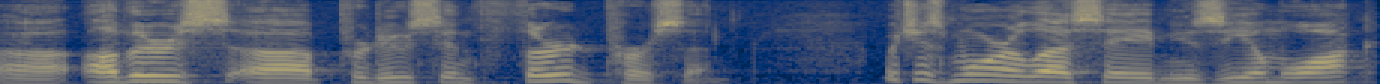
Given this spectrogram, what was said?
Uh, others uh, produce in third person, which is more or less a museum walk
